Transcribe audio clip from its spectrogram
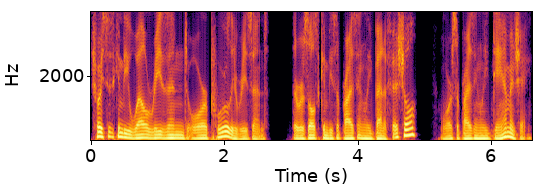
Choices can be well reasoned or poorly reasoned. The results can be surprisingly beneficial or surprisingly damaging.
